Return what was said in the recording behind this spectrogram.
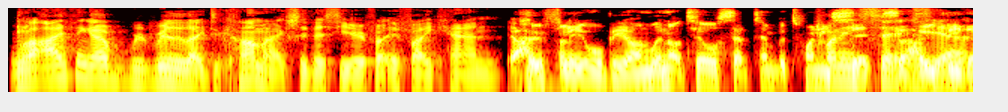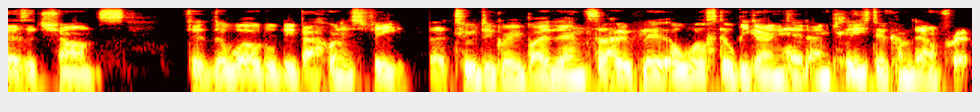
Well, I think I would really like to come actually this year if I, if I can. Hopefully, it will be on. We're not till September 26th, 26th, so hopefully yeah. there's a chance. That the world will be back on its feet uh, to a degree by then. So hopefully it all will still be going ahead. And please do come down for it.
